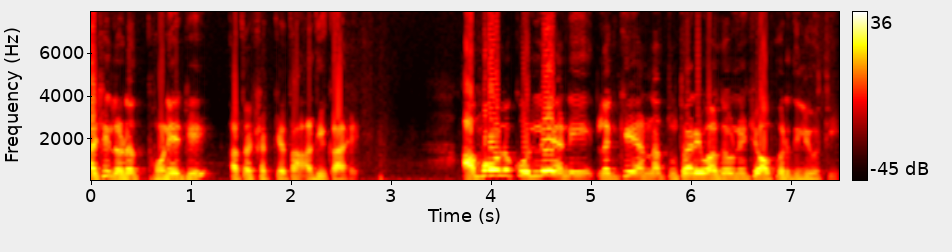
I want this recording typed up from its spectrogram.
अशी लढत होण्याची आता शक्यता अधिक आहे. अमोल कोल्हे यांनी लंके यांना तुतारी वाजवण्याची ऑफर दिली होती.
